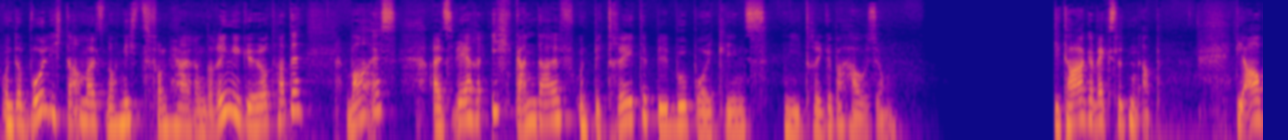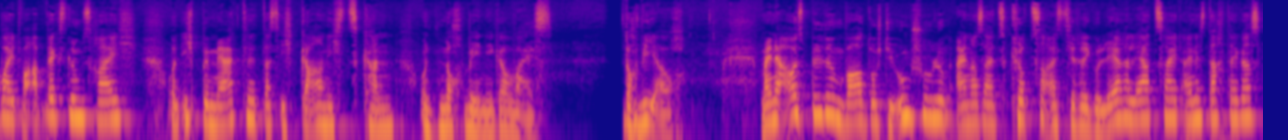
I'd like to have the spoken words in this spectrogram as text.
Und obwohl ich damals noch nichts vom Herrn der Ringe gehört hatte, war es, als wäre ich Gandalf und betrete Bilbo Beutlins niedrige Behausung. Die Tage wechselten ab. Die Arbeit war abwechslungsreich und ich bemerkte, dass ich gar nichts kann und noch weniger weiß. Doch wie auch. Meine Ausbildung war durch die Umschulung einerseits kürzer als die reguläre Lehrzeit eines Dachdeckers,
